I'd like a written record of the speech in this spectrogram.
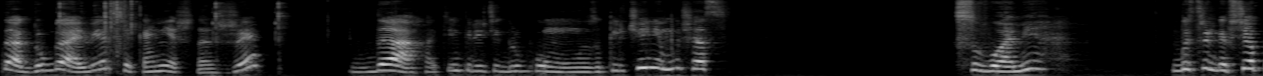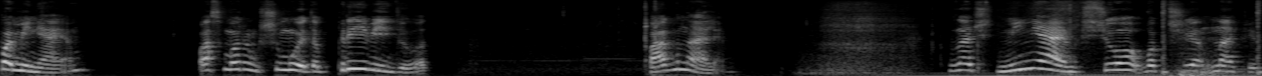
Так, другая версия, конечно же. Да, хотим перейти к другому заключению. Мы сейчас с вами быстренько все поменяем. Посмотрим, к чему это приведет. Погнали. Значит, меняем все вообще нафиг.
